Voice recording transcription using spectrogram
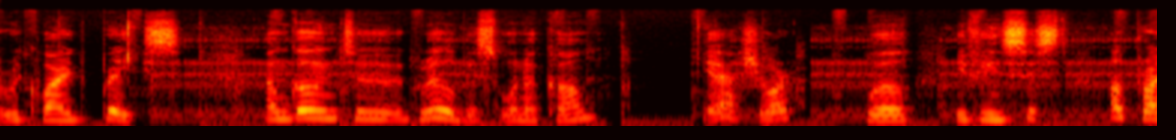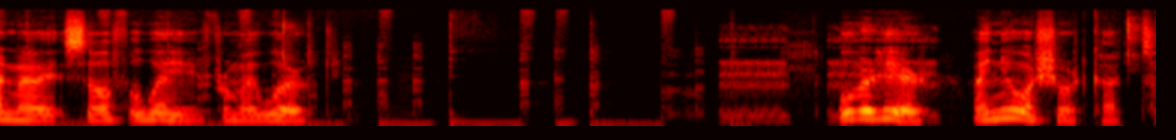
required breaks. I'm going to Grillby's, wanna come? Yeah, sure. Well, if you insist, I'll pry myself away from my work. Over here, I knew a shortcut.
